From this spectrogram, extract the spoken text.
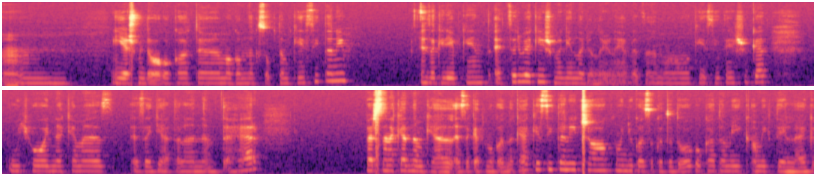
um, ilyesmi dolgokat magamnak szoktam készíteni. Ezek egyébként egyszerűek is, meg én nagyon-nagyon élvezem a készítésüket, úgyhogy nekem ez, ez egyáltalán nem teher. Persze neked nem kell ezeket magadnak elkészíteni, csak mondjuk azokat a dolgokat, amik, amik tényleg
